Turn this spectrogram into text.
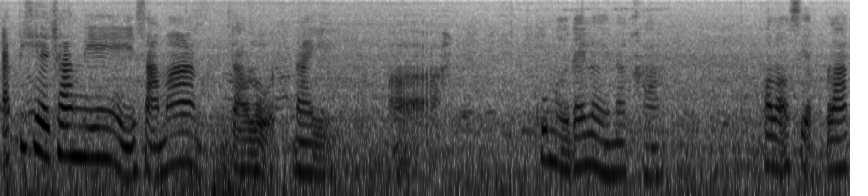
แอปพลิเคชันนี้สามารถดาวน์โหลดในคู่มือได้เลยนะคะ พอเราเสียบปลั๊ก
